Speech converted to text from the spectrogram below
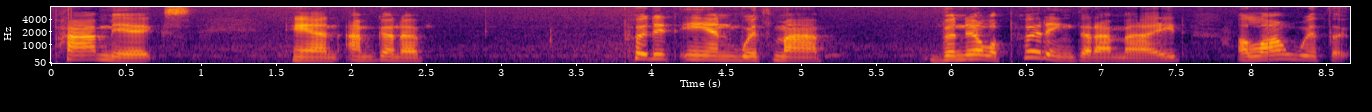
pie mix and I'm going to put it in with my vanilla pudding that I made along with a,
